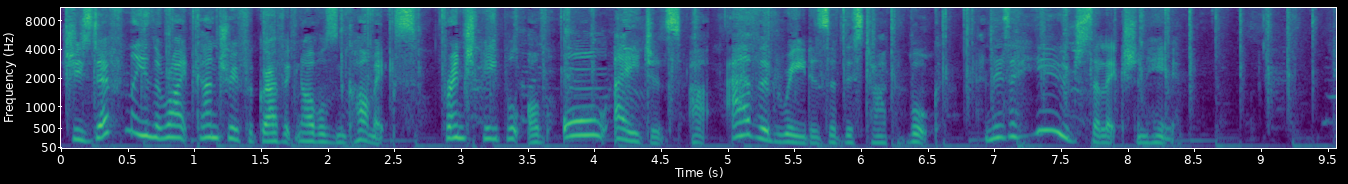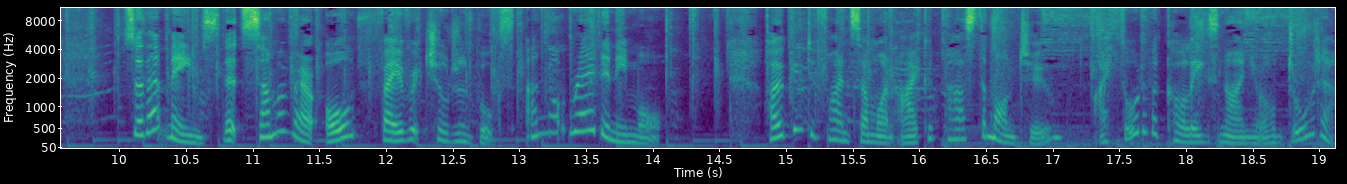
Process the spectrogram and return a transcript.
She's definitely in the right country for graphic novels and comics. French people of all ages are avid readers of this type of book, and there's a huge selection here. So that means that some of our old favourite children's books are not read anymore. Hoping to find someone I could pass them on to, I thought of a colleague's nine year old daughter.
